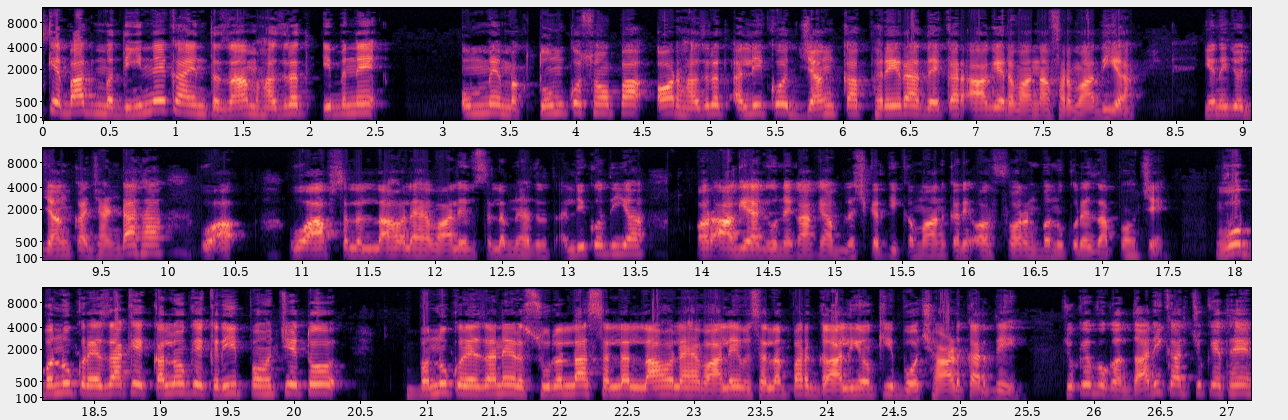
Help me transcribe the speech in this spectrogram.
کے بعد مدینہ کا انتظام حضرت ابن ام مکتوم کو سونپا اور حضرت علی کو جنگ کا پھریرا دے کر آگے روانہ فرما دیا۔ یعنی جو جنگ کا جھنڈا تھا، وہ وہ آپ صلی اللہ علیہ وآلہ وسلم نے حضرت علی کو دیا اور آگے آگے انہیں کہا کہ آپ لشکر کی کمان کریں اور فوراً بنو قریضہ پہنچے۔ وہ بنو قریضہ کے کلوں کے قریب پہنچے تو بنو قریضہ نے رسول اللہ صلی اللہ علیہ وآلہ وسلم پر گالیوں کی بوچھاڑ کر دی۔ چونکہ وہ غداری کر چکے تھے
